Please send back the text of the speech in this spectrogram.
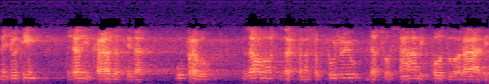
Međutim, želim kazati da upravo za ono za što nas optužuju, da to sami podlo radi.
